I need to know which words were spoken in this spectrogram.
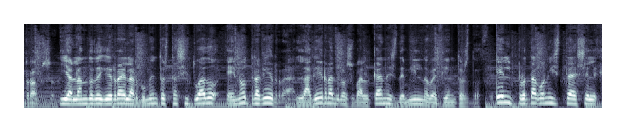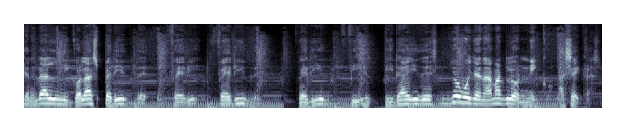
Robson. Y hablando de guerra, el argumento está situado en otra guerra, la Guerra de los Balcanes de 1912. El protagonista es el general Nicolás Peride, Feri, Feride, Ferid, Fi- Piraides, yo voy a llamarlo Nico, a secas,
